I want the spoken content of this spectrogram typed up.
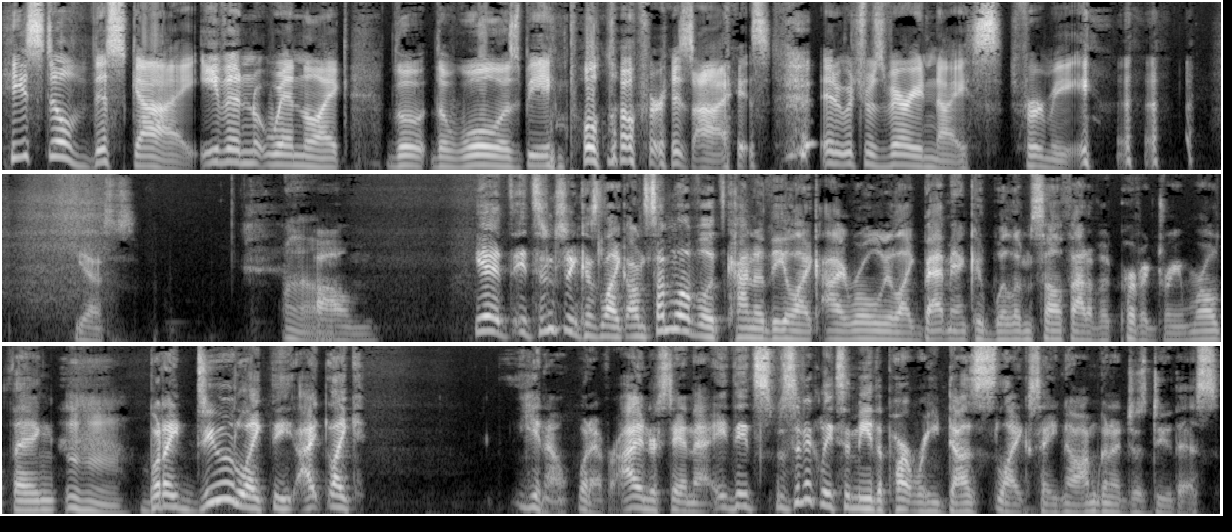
He's still this guy, even when like the the wool is being pulled over his eyes, which was very nice for me. Yes. Um, yeah, it's, it's interesting because, like, on some level, it's kind of the like eye rolly, like Batman could will himself out of a perfect dream world thing. Mm-hmm. But I do like the I like, you know, whatever. I understand that. It, it's specifically to me the part where he does like say, "No, I'm gonna just do this,"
